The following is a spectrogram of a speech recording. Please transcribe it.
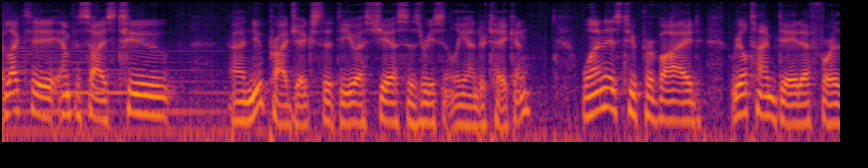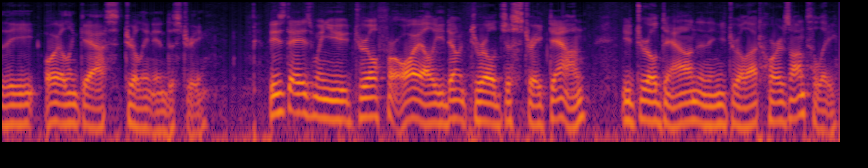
I'd like to emphasize two uh, new projects that the USGS has recently undertaken. One is to provide real-time data for the oil and gas drilling industry. These days when you drill for oil, you don't drill just straight down. You drill down and then you drill out horizontally.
